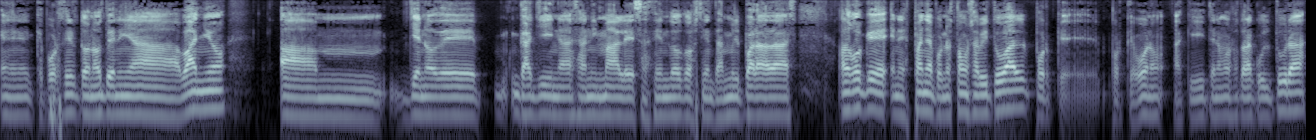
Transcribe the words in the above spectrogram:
eh, que por cierto no tenía baño, lleno de gallinas, animales, haciendo 200.000 paradas, algo que en España pues no estamos habitual porque, porque bueno, aquí tenemos otra cultura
